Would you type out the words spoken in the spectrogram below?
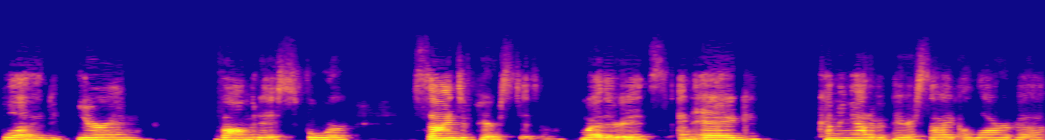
blood, urine, vomitus for signs of parasitism, whether it's an egg coming out of a parasite, a larva,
